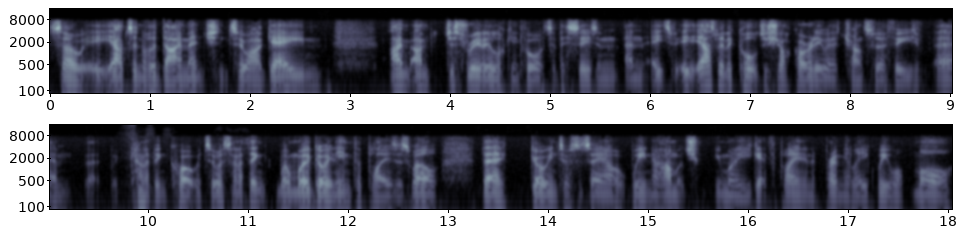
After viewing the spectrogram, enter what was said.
so it adds another dimension to our game. I'm I'm just really looking forward to this season, and it's it has been a culture shock already with the transfer fees um, kind of been quoted to us, and I think when we're going in for players as well, they're going to us and saying, "Oh, we know how much money you get for playing in the Premier League. We want more."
